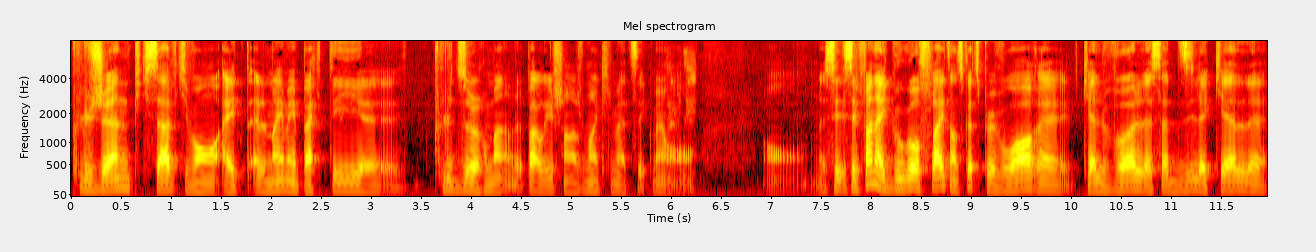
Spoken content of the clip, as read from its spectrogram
plus jeunes, puis qui savent qu'ils vont être elles-mêmes impactées euh, plus durement là, par les changements climatiques, mais on, on- C'est le fun avec Google Flight. En tout cas, tu peux voir quel vol, ça te dit lequel.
